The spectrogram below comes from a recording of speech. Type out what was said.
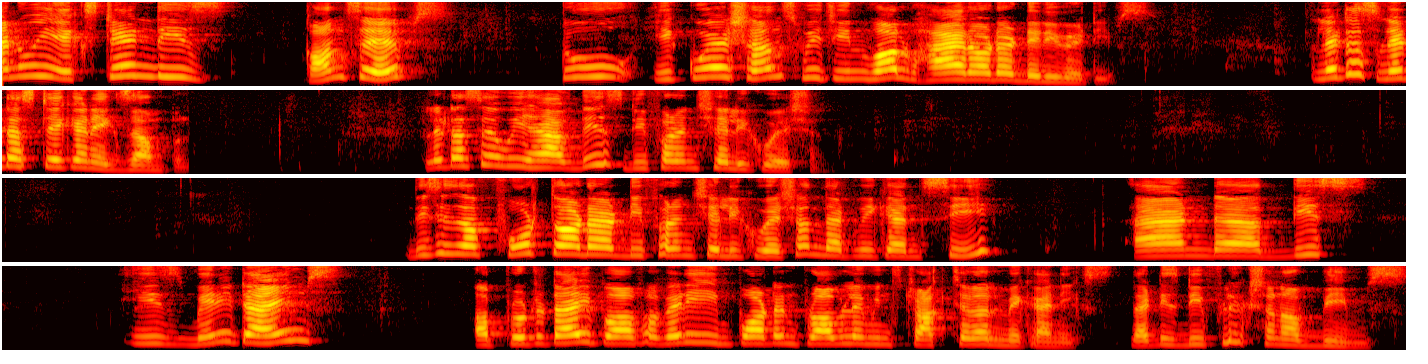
Can we extend these concepts to equations which involve higher order derivatives? Let us let us take an example. Let us say we have this differential equation. This is a fourth order differential equation that we can see and uh, this is many times a prototype of a very important problem in structural mechanics that is deflection of beams.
